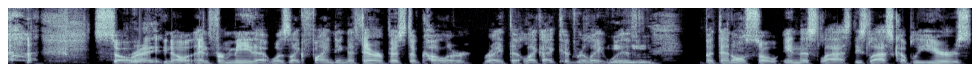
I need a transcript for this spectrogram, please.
so Right. you know and for me that was like finding a therapist of color right that like i could relate with Mhm. but then also in this last these last couple of years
